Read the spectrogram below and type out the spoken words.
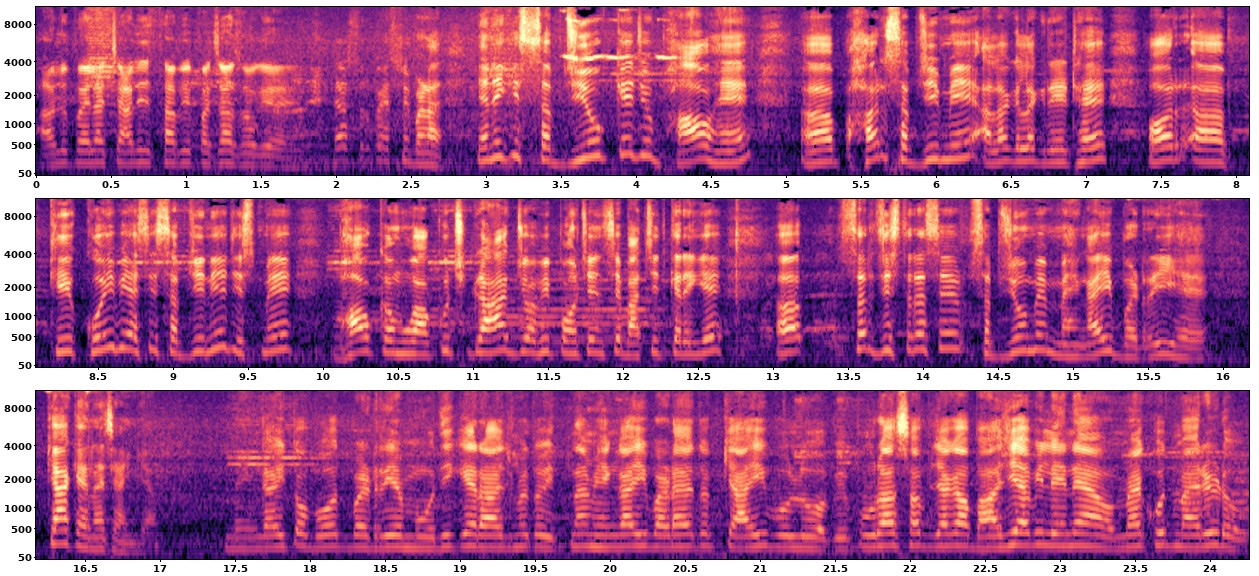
आलू पहला चालीस था अभी पचास हो गया है। दस रुपये इसमें बढ़ा है। यानी कि सब्जियों के जो भाव हैं हर सब्ज़ी में अलग अलग रेट है और अ, कि कोई भी ऐसी सब्ज़ी नहीं है जिसमें भाव कम हुआ। कुछ ग्राहक जो अभी पहुँचे इनसे बातचीत करेंगे। अ, सर जिस तरह से सब्जियों में महँगाई बढ़ रही है क्या कहना चाहेंगे आप? महँगाई तो बहुत बढ़ रही है। मोदी के राज में तो इतना महँगाई बढ़ा है तो क्या ही बोलूँ अभी? पूरा सब जगह भाजी अभी लेने आया हूँ। मैं खुद मैरिड हूँ।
